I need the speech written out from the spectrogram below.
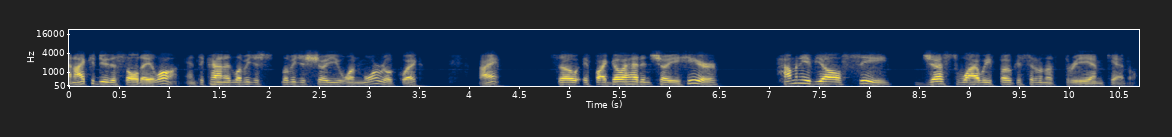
And I could do this all day long. And to kind of let me just let me just show you one more real quick. All right. So if I go ahead and show you here, how many of y'all see just why we focus in on the 3 a.m. candle?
